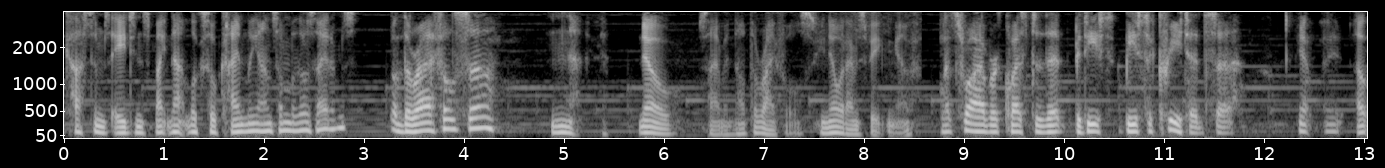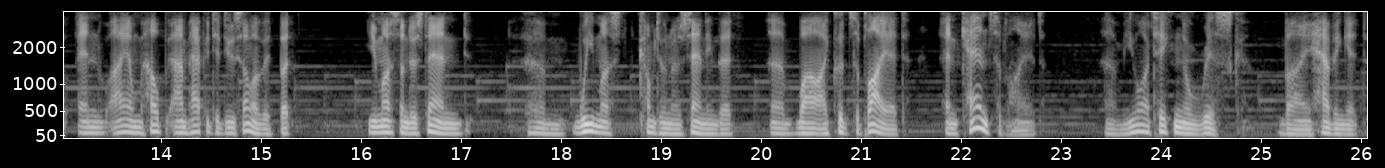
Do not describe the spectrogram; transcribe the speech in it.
customs agents might not look so kindly on some of those items. the rifles, sir. No, Simon, not the rifles. You know what I'm speaking of. That's why I requested that be, be secreted, sir. Yeah. Oh, and I am help. I'm happy to do some of it, but you must understand. Um, we must come to an understanding that uh, while I could supply it and can supply it, um, you are taking a risk by having it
